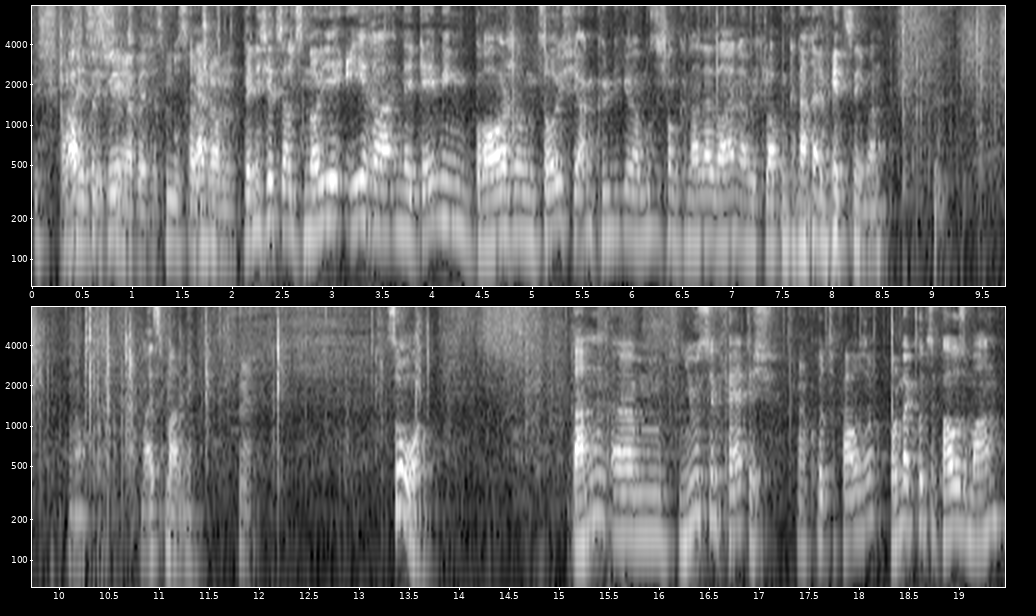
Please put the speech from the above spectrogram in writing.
Ich glaube, das wird. aber das muss halt Ja, schon. wenn ich jetzt als neue Ära in der Gaming-Branche und Zeug hier ankündige, dann muss es schon ein Knaller sein, aber ich glaube, ein Knaller wird es niemand. Ja, weiß man nicht. Ja. So. Dann, ähm, News sind fertig. Mal kurze Pause. Wollen wir kurze Pause machen?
